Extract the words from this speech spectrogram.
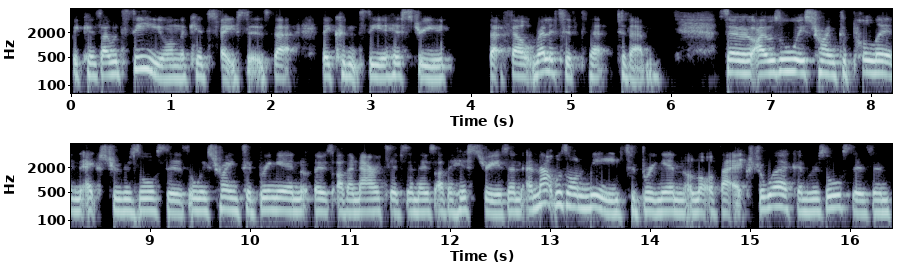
because I would see on the kids' faces that they couldn't see a history that felt relative to, to them. So I was always trying to pull in extra resources, always trying to bring in those other narratives and those other histories. And, and that was on me to bring in a lot of that extra work and resources and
